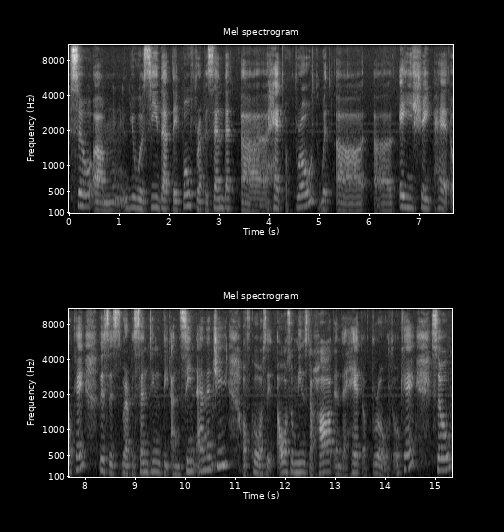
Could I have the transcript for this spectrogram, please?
So um, you will see that they both represent that uh, head of growth with uh, uh, A-shaped head okay? This is representing the unseen energy. Of course it also means the heart and the head of growth okay? So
